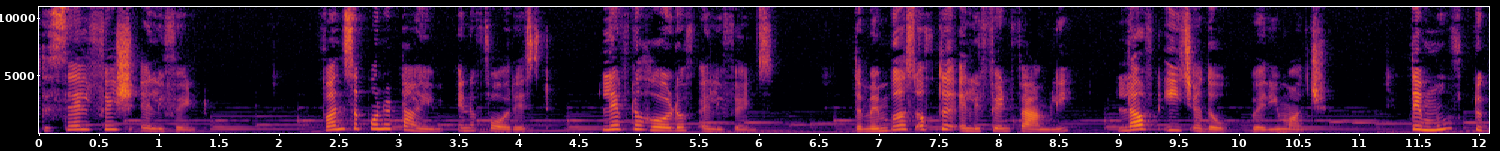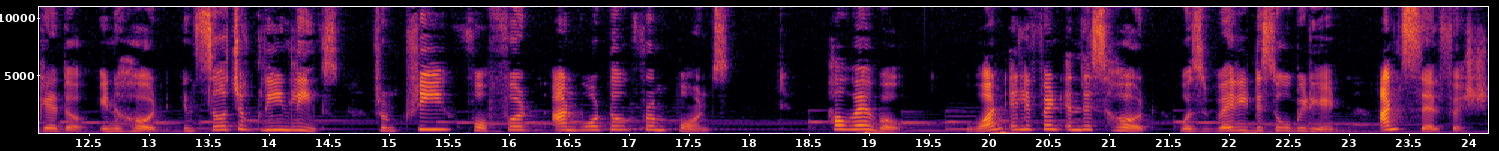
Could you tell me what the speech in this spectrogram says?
The Selfish Elephant Once upon a time, in a forest, lived a herd of elephants. The members of the elephant family loved each other very much. They moved together in a herd in search of green leaves from tree for food and water from ponds. However, one elephant in this herd was very disobedient and selfish.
